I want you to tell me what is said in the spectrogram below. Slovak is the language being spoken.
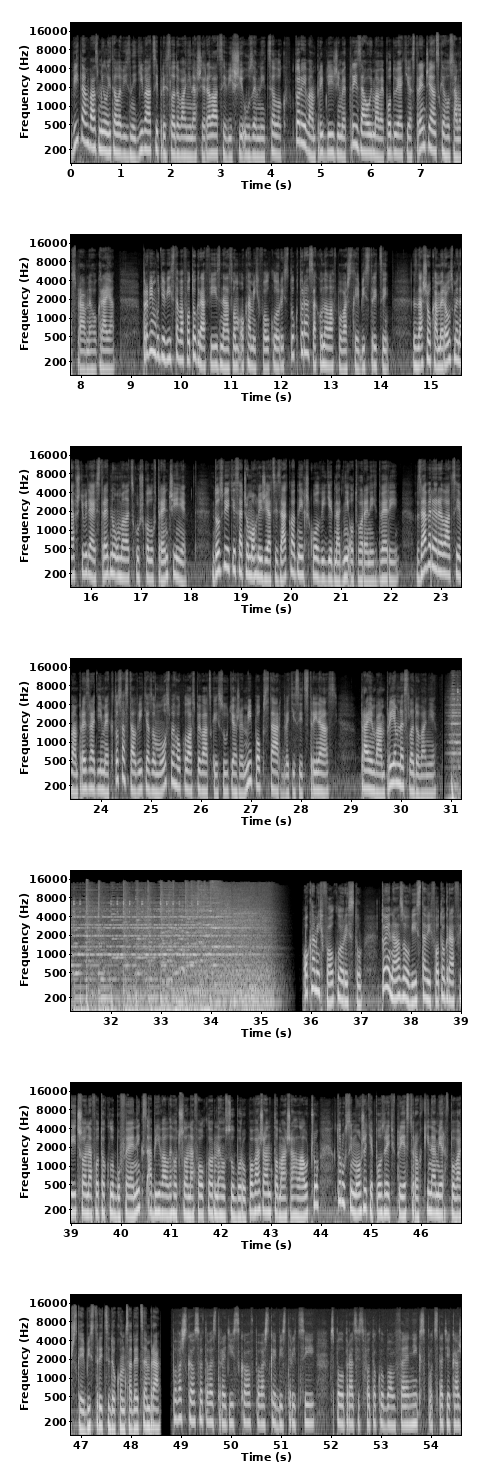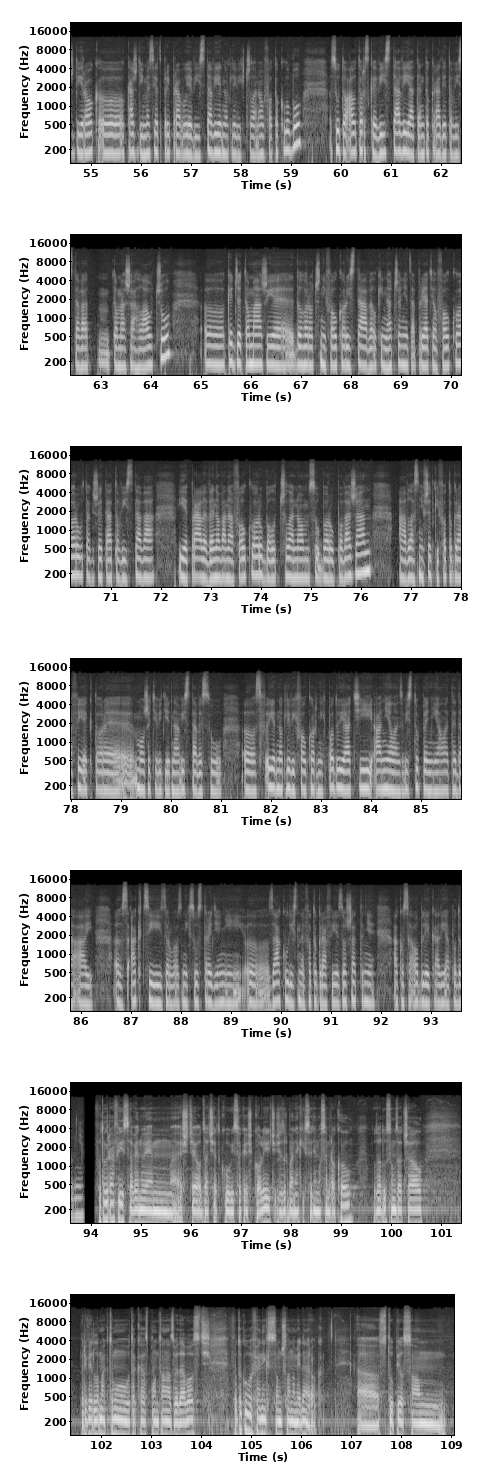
Vítam vás, milí televízni diváci, pri sledovaní našej relácie Vyšší územný celok, v ktorej vám priblížime tri zaujímavé podujatia z Trenčianského samozprávneho kraja. Prvým bude výstava fotografií s názvom Okamih folkloristu, ktorá sa konala v Považskej Bystrici. S našou kamerou sme navštívili aj Strednú umeleckú školu v Trenčíne. Dozviete sa, čo mohli žiaci základných škôl vidieť na dni otvorených dverí. V závere relácie vám prezradíme, kto sa stal víťazom 8. kola speváckej súťaže Mi Popstar 2013. Prajem vám príjemné sledovanie. Okamih folkloristu. To je názov výstavy fotografií člena fotoklubu Fénix a bývalého člena folklórneho súboru Považan Tomáša Hlavču, ktorú si môžete pozrieť v priestoroch Kinamier v Považskej Bystrici do konca decembra. Považské osvetové stredisko v Považskej Bystrici v spolupráci s fotoklubom Fénix v podstate každý rok, e, každý mesiac pripravuje výstavy jednotlivých členov fotoklubu. Sú to autorské výstavy a tentokrát je to výstava Tomáša Hlavču. E, keďže Tomáš je dlhoročný folklorista a veľký nadšenec a priateľ folklóru, takže táto výstava je práve venovaná folklóru, bol členom súboru Považan a vlastne všetky fotografie, ktoré môžete vidieť na výstave sú e, z jednotlivých folklórnych podujatí a nie len z vystúpení, ale teda aj e, z akcií, z rôznych sústredení, e, zákulisné fotografie zo šatne, ako sa obliekali a podobne. Fotografii sa venujem ešte od začiatku vysokej školy, čiže zhruba nejakých 7-8 rokov. Dozadu som začal. Priviedla ma k tomu taká spontánna zvedavosť. Fotoklubu Fenix som členom jeden rok. Vstúpil som,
